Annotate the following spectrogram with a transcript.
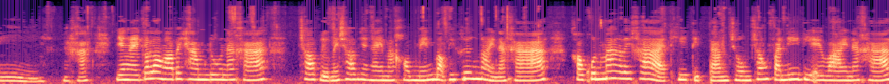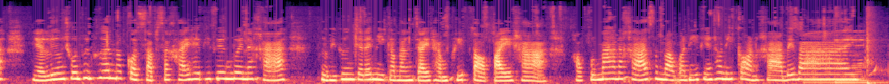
นี่นะคะ ยังไงก็ลองเอาไปทำดูนะคะ ชอบหรือไม่ชอบยังไงมาคอมเมนต์บอกพี่พึ่งหน่อยนะคะ ขอบคุณมากเลยค่ะ ที่ติดตามชมช่อง Funny DIY นะคะ อย่าลืมชวนเพื่อนๆ มากด Subscribe ให้พี่พึ่งด้วยนะคะเพื่อพี่พึ่งจะได้มีกำลังใจทำคลิปต่อไปค่ะ ขอบคุณมากนะคะสำหรับวันนี้เพียงเท่านี้ก่อนค่ะ บ๊ายบาย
